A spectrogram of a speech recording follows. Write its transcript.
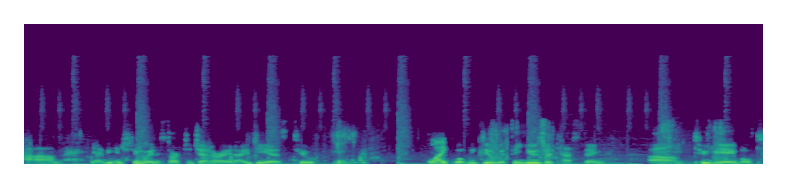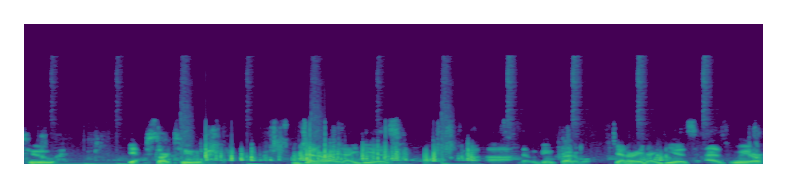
um, yeah, be an interesting way to start to generate ideas to, like what we do with the user testing, um, to be able to, yeah, start to generate ideas. Uh, that would be incredible. Generate ideas as we're,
